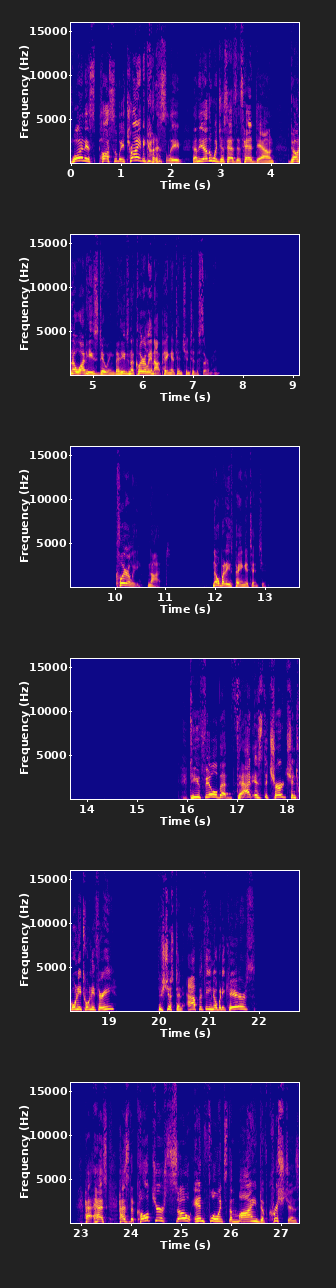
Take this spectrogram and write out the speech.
One is possibly trying to go to sleep, and the other one just has his head down. Don't know what he's doing, but he's clearly not paying attention to the sermon. Clearly not. Nobody's paying attention. Do you feel that that is the church in 2023? There's just an apathy. Nobody cares. Has, has the culture so influenced the mind of Christians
